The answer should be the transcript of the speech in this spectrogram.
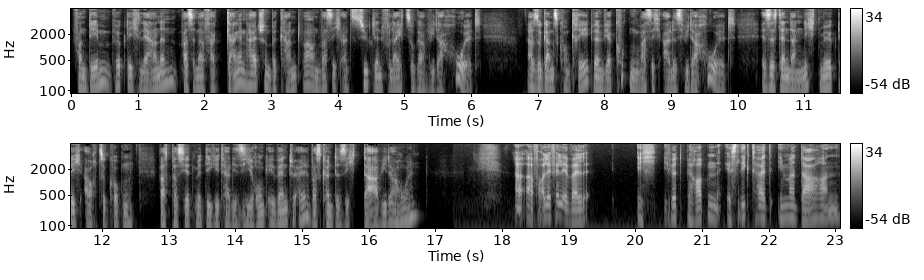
von dem wirklich lernen, was in der Vergangenheit schon bekannt war und was sich als Zyklen vielleicht sogar wiederholt? Also ganz konkret, wenn wir gucken, was sich alles wiederholt, ist es denn dann nicht möglich, auch zu gucken, was passiert mit Digitalisierung eventuell? Was könnte sich da wiederholen? Äh, auf alle Fälle, weil ich, ich würde behaupten, es liegt halt immer daran,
